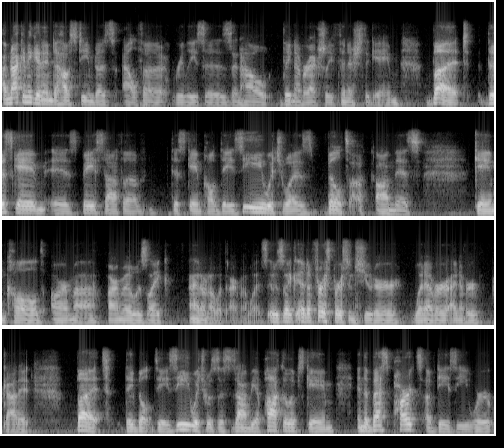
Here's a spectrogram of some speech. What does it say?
I'm not going to get into how Steam does alpha releases and how they never actually finish the game, but this game is based off of this game called DayZ, which was built on this game called Arma. Arma was like I don't know what the Arma was. It was like a first-person shooter, whatever. I never got it but they built DayZ, which was this zombie apocalypse game. And the best parts of DayZ were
